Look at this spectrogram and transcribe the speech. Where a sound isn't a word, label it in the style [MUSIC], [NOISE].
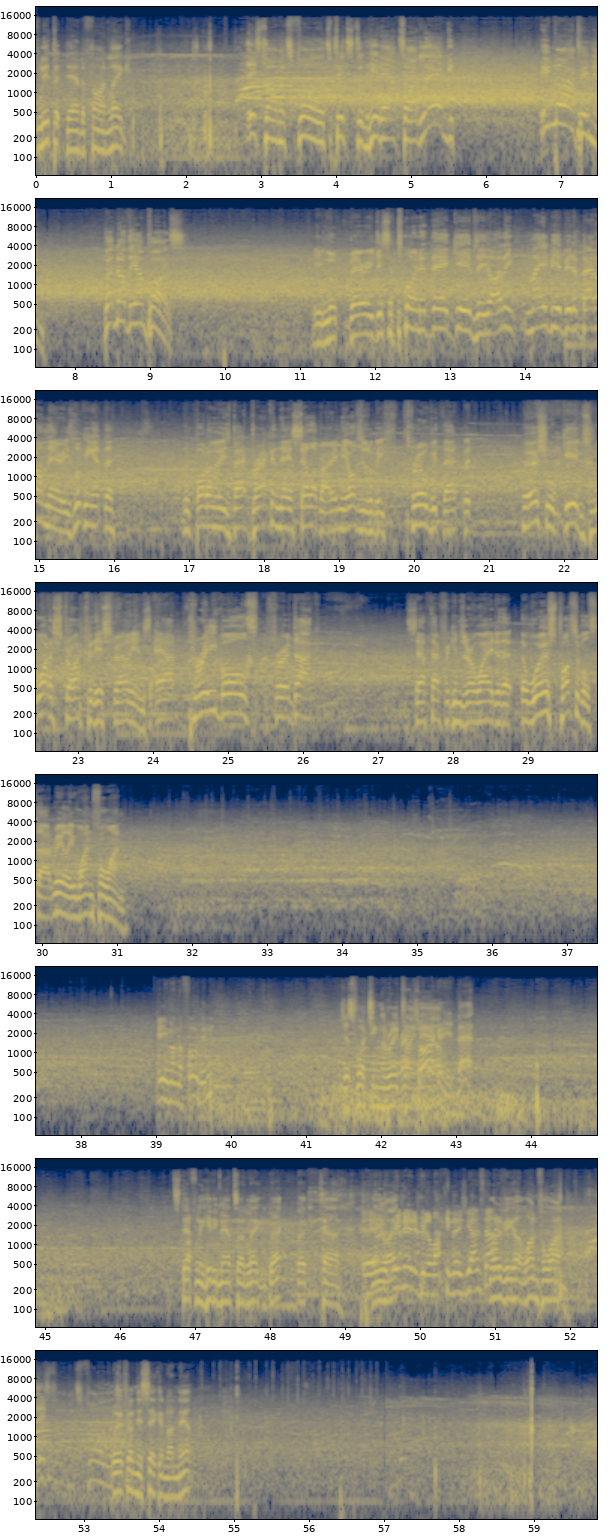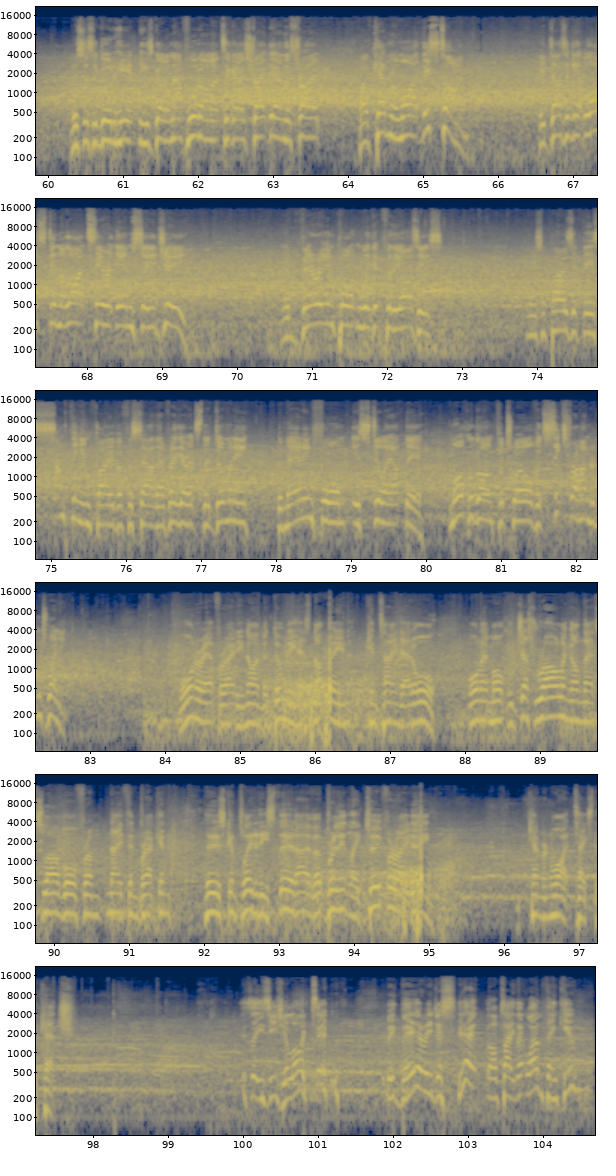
flip it down to fine leg. This time it's full, it's pitched and hit outside leg, in my opinion, but not the umpires. He looked very [LAUGHS] disappointed there, Gibbs. He, I think maybe a bit of bat on there. He's looking at the the bottom of his bat. Bracken there celebrating. The Aussies will be thrilled with that, but Herschelle Gibbs, what a strike for the Australians. Out three balls for a duck. South Africans are away to the, the worst possible start, really, one for one. Hit him on the full, didn't it? Just watching the replay now. hit that. It's definitely hit him outside leg back, but uh, Yeah, anyway. we need a bit of luck in these games, don't What have you got? One for one. This time it's full. Work on your second one now. This is a good hit. He's got enough wood on it to go straight down the throat of Cameron White. This time, it doesn't get lost in the lights here at the MCG. A very important wicket for the Aussies. I suppose if there's something in favour for South Africa, it's that Duminy, the man in form, is still out there. Morkel gone for 12 at 6 for 120. Warner out for 89, but Duminy has not been contained at all. Warner Morkel just rolling on that slow ball from Nathan Bracken, who's completed his third over brilliantly. Two for 18. Cameron White takes the catch. It's easy as you like to. Big Bear, he just, yeah, I'll take that one, thank you.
